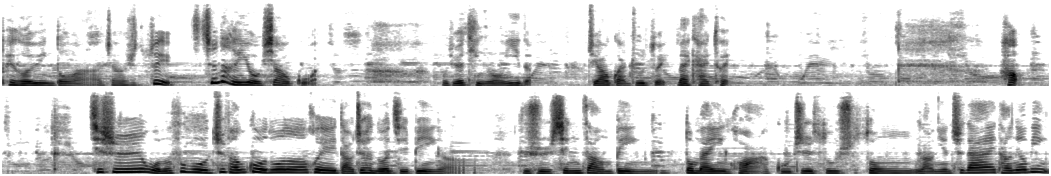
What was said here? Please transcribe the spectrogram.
配合运动啊，这样是最真的很有效果。我觉得挺容易的，只要管住嘴，迈开腿。好，其实我们腹部脂肪过多呢，会导致很多疾病啊，就是心脏病、动脉硬化、骨质疏松、老年痴呆、糖尿病、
